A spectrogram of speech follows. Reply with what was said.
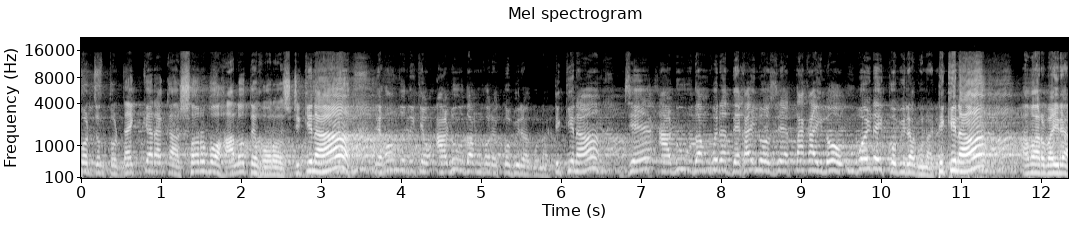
পর্যন্ত ডাইকা রাখা সর্ব হালতে ফরজ। ঠিক না এখন যদি কেউ আডু উদাম করে কবিরা গুণা, ঠিক কি না যে আডু উদাম করে দেখাইলো, যে তাকাইলো, উভয়টাই কবিরা গুণা, ঠিক কি না আমার ভাইরা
